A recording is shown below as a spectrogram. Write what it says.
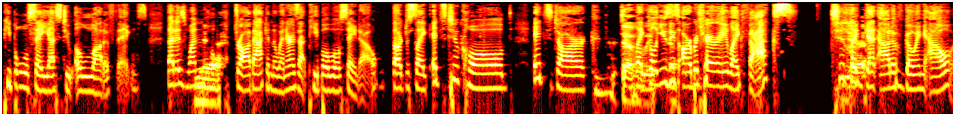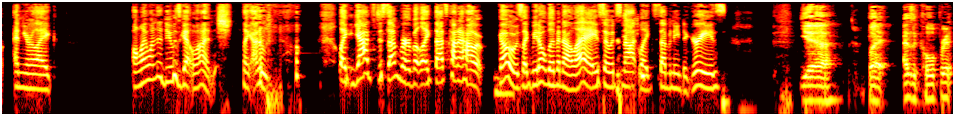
people will say yes to a lot of things. That is one Yeah. drawback in the winter is that people will say no. They're just like, it's too cold, it's dark. Definitely. like they'll use these arbitrary like facts to Yeah. like get out of going out and you're like all i wanted to do was get lunch like i don't like yeah it's december but like that's kind of how it goes like we don't live in la so it's not like 70 degrees Yeah, but as a culprit,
